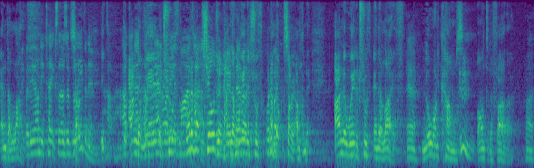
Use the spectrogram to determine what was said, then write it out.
and the life. But he only takes those who believe in him. It- How- how I'm can the way, the truth. What about children I'm who've the never? way, the truth. What I'm about? the- sorry, I'm coming. I'm the way, the truth, and the life. Yeah. No one comes onto the Father Right.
